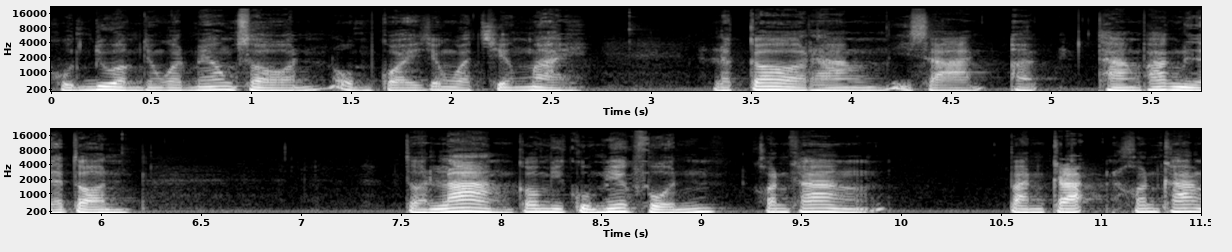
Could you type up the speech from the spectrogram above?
ขุนยวมจังหวัดแม่ฮ่องสอนอมก๋อยจังหวัดเชียงใหม่ แล้วก็ทางอีสานทางภาคเหนือตอน ตอนล่างก็มีกลุ่มเมฆฝนค่อนข้างปานกลางค่อนข้าง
